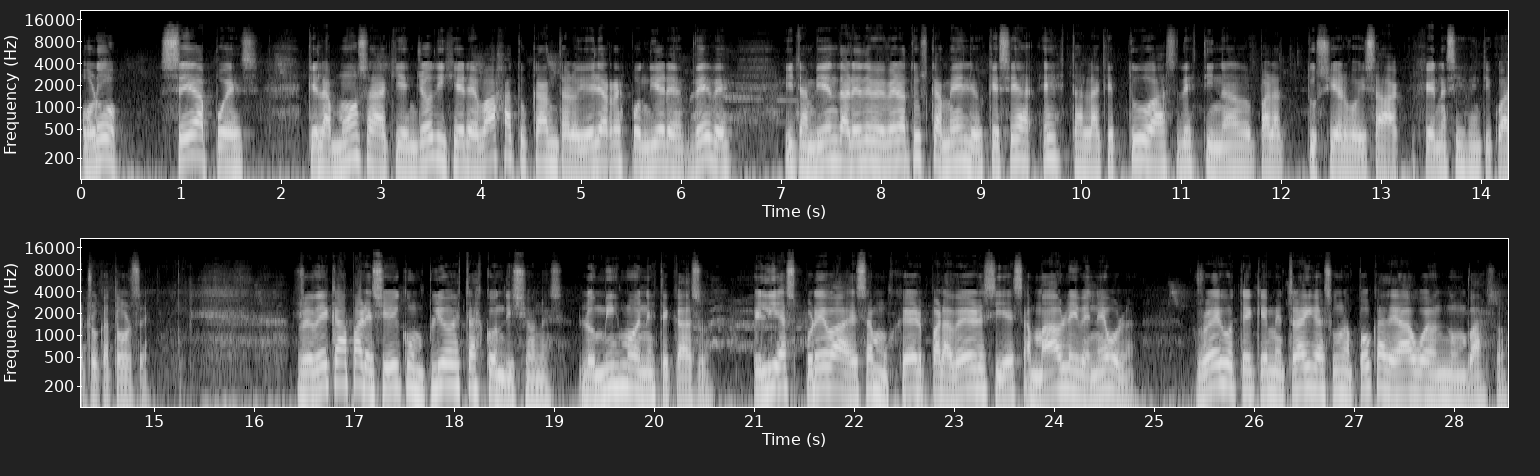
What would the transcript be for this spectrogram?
oró, sea pues que la moza a quien yo dijere, baja tu cántaro, y ella respondiere, bebe, y también daré de beber a tus camellos, que sea esta la que tú has destinado para tu siervo Isaac. Génesis 24, 14. Rebeca apareció y cumplió estas condiciones. Lo mismo en este caso. Elías prueba a esa mujer para ver si es amable y benévola. Ruégote que me traigas una poca de agua en un vaso,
